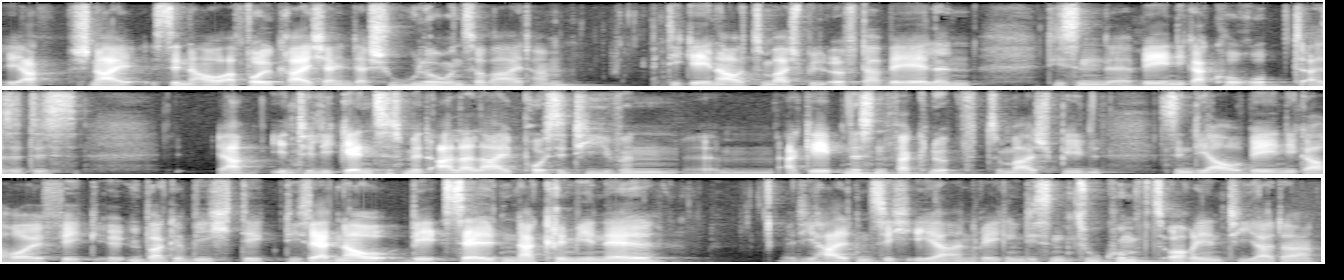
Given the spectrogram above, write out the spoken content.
ja, sind auch erfolgreicher in der Schule und so weiter. Die gehen auch zum Beispiel öfter wählen, die sind äh, weniger korrupt. Also das ja, Intelligenz ist mit allerlei positiven ähm, Ergebnissen verknüpft. Zum Beispiel sind die auch weniger häufig äh, übergewichtig, die werden auch seltener kriminell, die halten sich eher an Regeln, die sind zukunftsorientierter.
